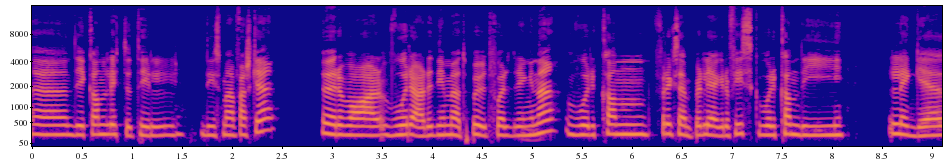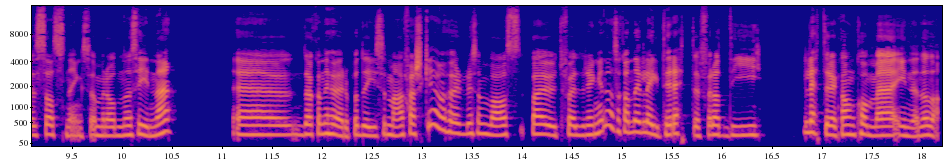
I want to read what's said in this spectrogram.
eh, de kan lytte til de som er ferske, høre hva, hvor er det de møter på utfordringene, hvor kan f.eks. Jeger og Fisk, hvor kan de legge satsingsområdene sine? Eh, Da kan de høre på de som er ferske, og høre liksom hva, hva er utfordringene, så kan de legge til rette for at de lettere kan komme inn i det, da.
